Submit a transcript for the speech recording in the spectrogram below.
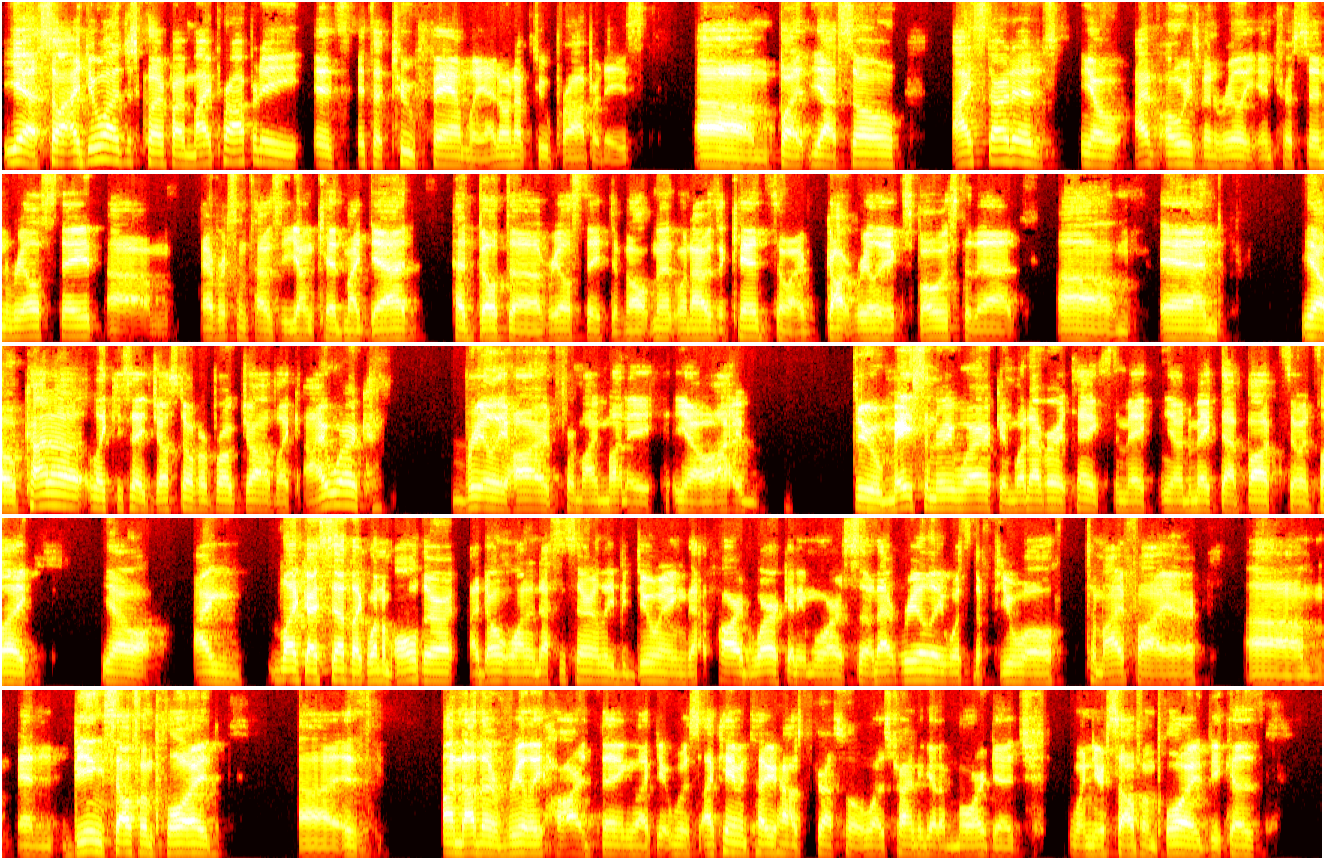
Yeah so i do want to just clarify my property is it's a two family. I don't have two properties. Um but yeah so i started you know i've always been really interested in real estate um ever since i was a young kid. My dad had built a real estate development when I was a kid, so I got really exposed to that. Um, and you know, kind of like you say, just over broke job. Like I work really hard for my money. You know, I do masonry work and whatever it takes to make you know to make that buck. So it's like, you know, I like I said, like when I'm older, I don't want to necessarily be doing that hard work anymore. So that really was the fuel to my fire. Um, and being self-employed uh, is another really hard thing. Like it was, I can't even tell you how stressful it was trying to get a mortgage when you're self-employed because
